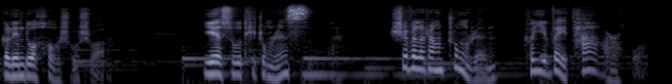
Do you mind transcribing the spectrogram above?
格林多后书说：“耶稣替众人死了，是为了让众人可以为他而活，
